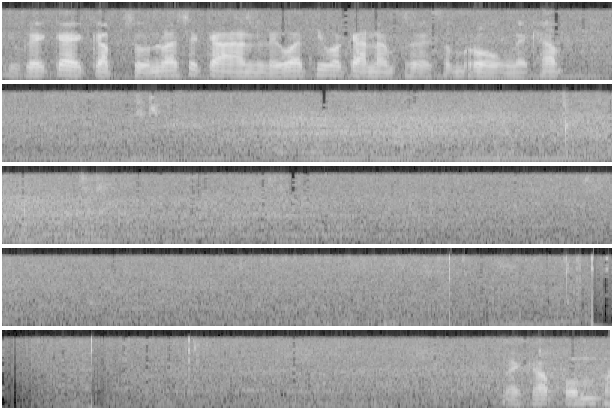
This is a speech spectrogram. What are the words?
อยู่ใกล้ ๆ กับศูนย์ราชการ หรือว่าที่ว่าการอำเภอสำโรงนะครับ นะครับ ผมพ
